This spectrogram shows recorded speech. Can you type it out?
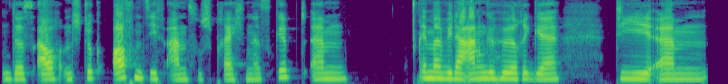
das auch ein Stück offensiv anzusprechen. Es gibt ähm, immer wieder Angehörige, die ähm,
